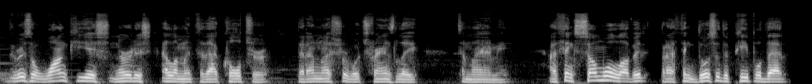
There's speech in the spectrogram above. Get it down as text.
there is a wonky-ish, nerdish element to that culture that I'm not sure will translate to Miami. I think some will love it, but I think those are the people that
